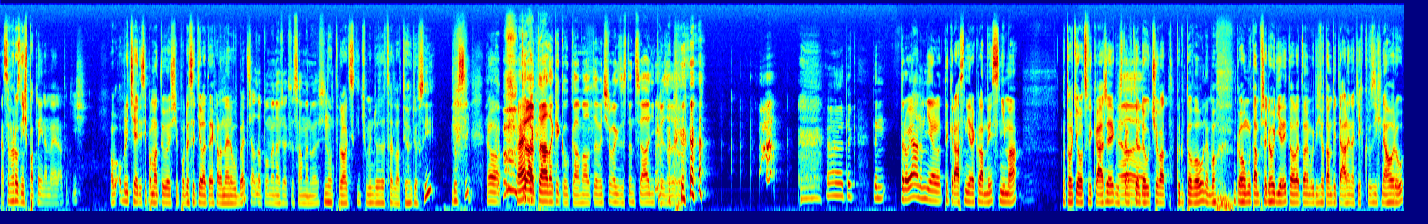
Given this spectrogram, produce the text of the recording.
Já jsem hrozně špatný na jména totiž. O, obličej, když si pamatuju ještě po deseti letech, ale jméno vůbec. Třeba zapomeneš, jak se sám jmenuješ. No, to byla vždycky čumím do zrcadla. Ty kdo jsi? Jsi? No, ne, to, já, tak, to já taky koukám, ale to je většinou existenciální krize. eh, tak ten Trojan měl ty krásné reklamy s nima. No toho tělocvikáře, když Jo, tam chtěl jo. doučovat Krutovou, nebo koho mu tam předhodili tohleto, nebo když ho tam vytáhli na těch kruzích nahoru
